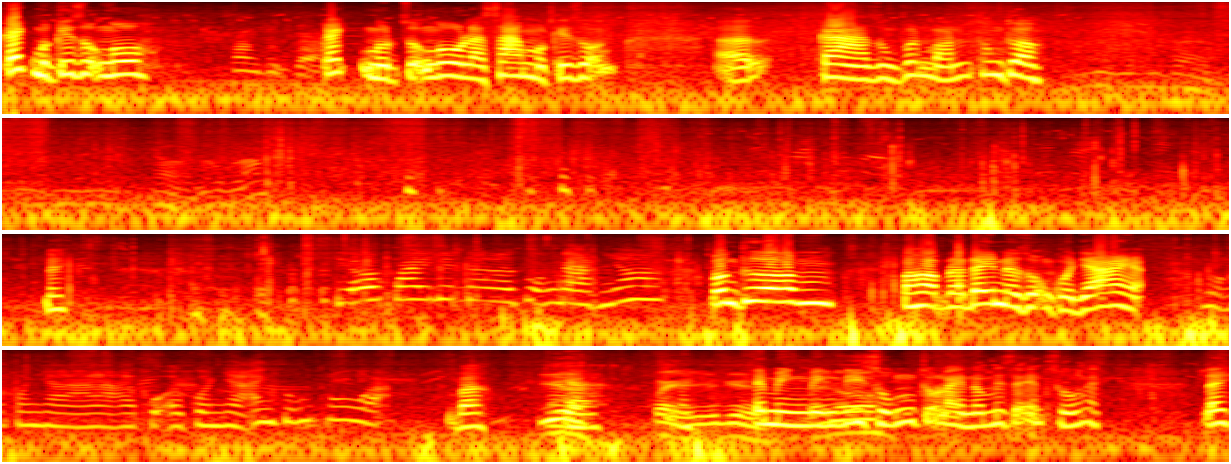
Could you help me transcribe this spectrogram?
cách một cái ruộng ngô. Cách một ruộng ngô là sang một cái ruộng ờ, cà dùng phân bón thông thường chị ơi quay lên ờ, ruộng đạt nhá vâng thưa bà Hợp là đây là ruộng của nhà ai ạ ruộng của nhà của của nhà anh Dũng Thu ạ vâng Dạ. như kia. Đây mình mình đi xuống chỗ này nó mới dễ xuống này. Đây,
